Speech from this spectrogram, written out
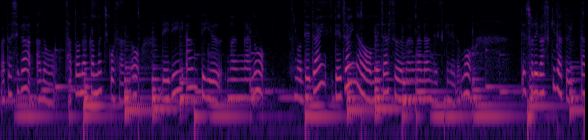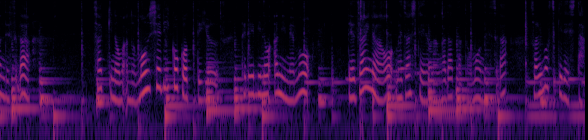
私があの里中真知子さんの「レディー・アン」っていう漫画のそのデザイデザイナーを目指す漫画なんですけれどもでそれが好きだと言ったんですがさっきのあのモンシェリココっていうテレビのアニメもデザイナーを目指している漫画だったと思うんですがそれも好きでした。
